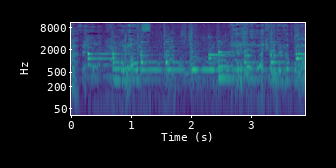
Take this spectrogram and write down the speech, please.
Full house. Kanta sa full.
